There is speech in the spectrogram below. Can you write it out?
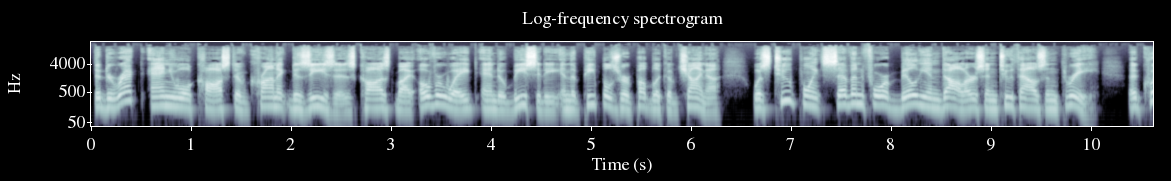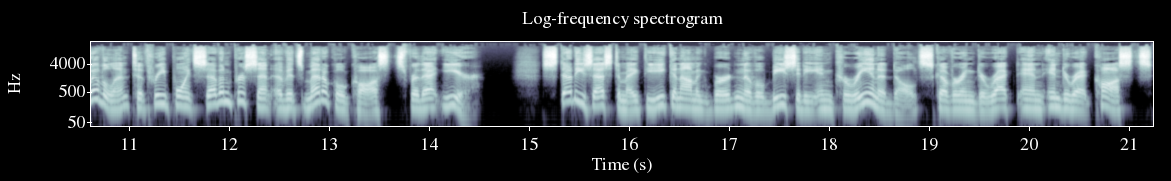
The direct annual cost of chronic diseases caused by overweight and obesity in the People's Republic of China was $2.74 billion in 2003, equivalent to 3.7% of its medical costs for that year. Studies estimate the economic burden of obesity in Korean adults, covering direct and indirect costs,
